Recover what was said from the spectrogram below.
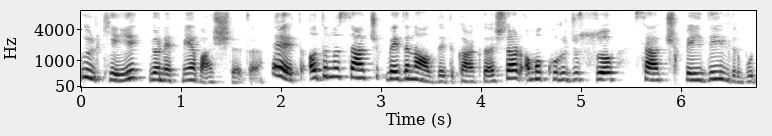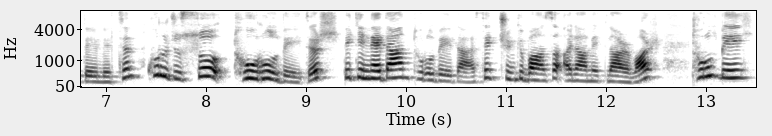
ülkeyi yönetmeye başladı. Evet adını Selçuk Bey'den aldı dedik arkadaşlar ama kurucusu Selçuk Bey değildir bu devletin. Kurucusu Tuğrul Bey'dir. Peki neden Tuğrul Bey dersek? Çünkü bazı alametler var. Tuğrul Bey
